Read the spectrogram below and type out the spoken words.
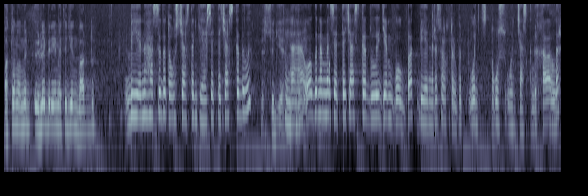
Аттан аны үле бир эмети диен барды. Биені хасыда тоғыз частан кеһе сетте часкадылы. Өссү дие. Ол сетте часкадылы дем болбат, биенері сұрықтыр бұт 19 часкалы халалар.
